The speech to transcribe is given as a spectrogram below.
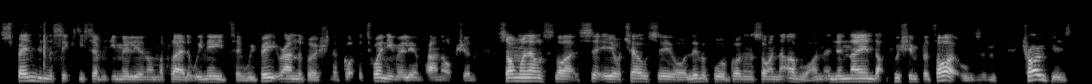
spending the 60, 70 million on the player that we need to, we beat around the bush and have got the 20 million pound option. Someone else like City or Chelsea or Liverpool have gone and signed that other one, and then they end up pushing for titles and trophies.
